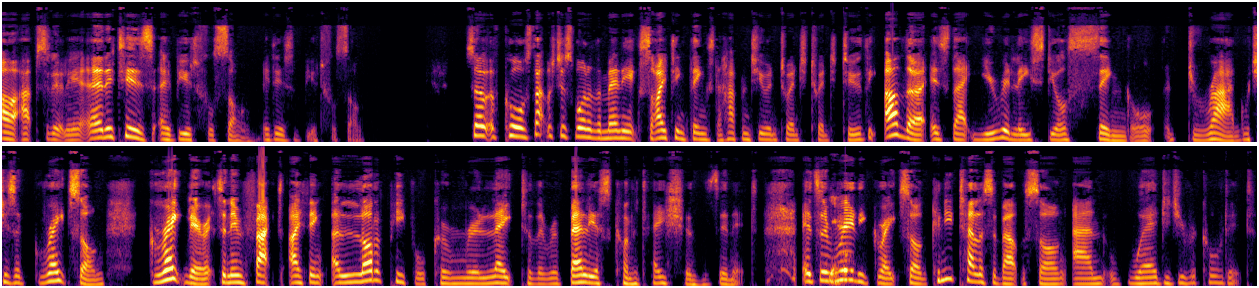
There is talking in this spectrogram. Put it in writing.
Oh, absolutely. And it is a beautiful song. It is a beautiful song. So, of course, that was just one of the many exciting things to happen to you in 2022. The other is that you released your single Drag, which is a great song, great lyrics. And in fact, I think a lot of people can relate to the rebellious connotations in it. It's a yeah. really great song. Can you tell us about the song and where did you record it?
